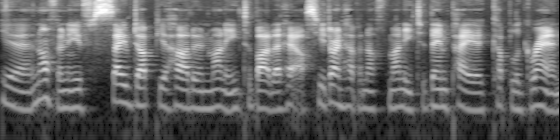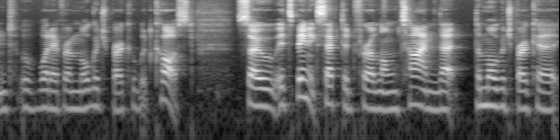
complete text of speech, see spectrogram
Yeah, and often you've saved up your hard earned money to buy that house. You don't have enough money to then pay a couple of grand or whatever a mortgage broker would cost. So it's been accepted for a long time that the mortgage broker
